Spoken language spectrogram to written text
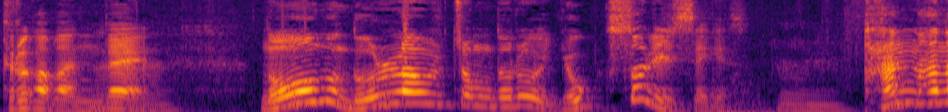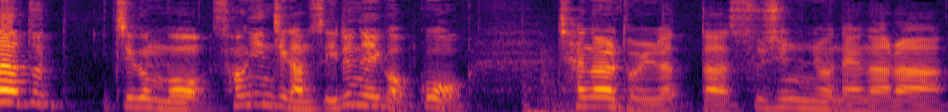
들어가 봤는데 음, 너무 놀라울 정도로 욕설 일색이었어. 음. 단 하나도 지금 뭐 성인지 감수 이런 얘기가 없고 채널 돌렸다 수신료 내놔라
